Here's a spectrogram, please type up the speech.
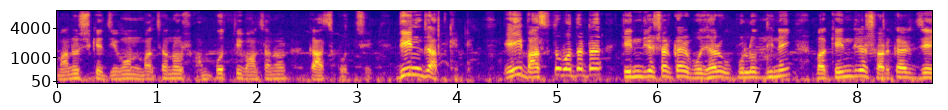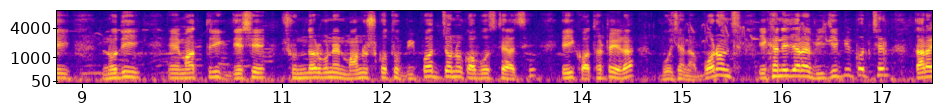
মানুষকে জীবন বাঁচানোর, সম্পত্তি বাঁচানোর কাজ করছে। দিন রাত খেটে। এই বাস্তবতাটা কেন্দ্রীয় সরকার বোঝার উপলব্ধি নেই বা কেন্দ্রীয় সরকার যেই নদী মাতৃক দেশে সুন্দরবনের মানুষ কত বিপজ্জনক অবস্থায় আছে, এই কথাটা এরা বোঝে না। বরঞ্চ এখানে যারা বিজেপি করছেন, তারা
